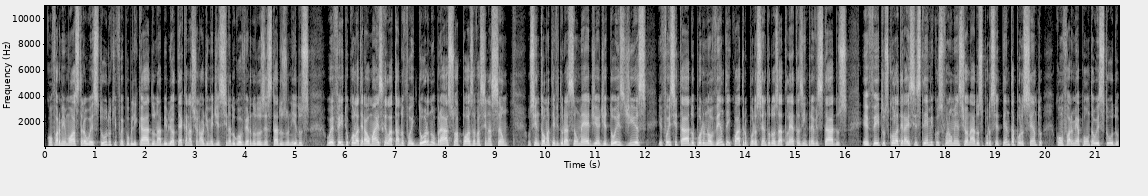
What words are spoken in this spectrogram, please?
conforme mostra o estudo que foi publicado na Biblioteca Nacional de Medicina do Governo dos Estados Unidos. O efeito colateral mais relatado foi dor no braço após a vacinação. O sintoma teve duração média de dois dias e foi citado por 94% dos atletas entrevistados. Efeitos colaterais sistêmicos foram mencionados por 70%, conforme aponta o estudo.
